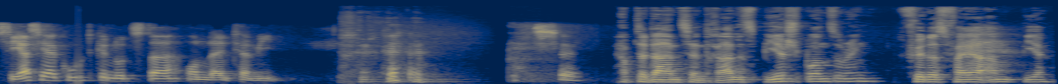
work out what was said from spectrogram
sehr, sehr gut genutzter Online-Termin. Schön. Habt ihr da ein zentrales Biersponsoring für das Feierabendbier?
